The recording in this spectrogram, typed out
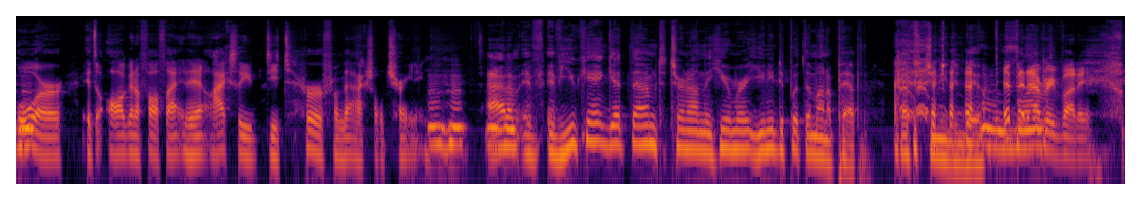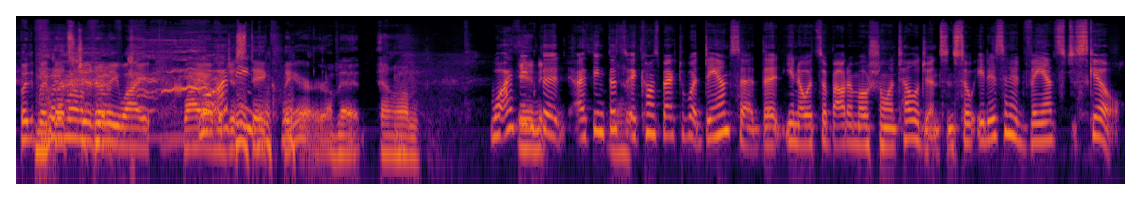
or it's all going to fall flat and it'll actually deter from the actual training Mm-hmm. Adam, if if you can't get them to turn on the humor, you need to put them on a PIP. That's what you need to do. pipping everybody but but Put 'em on that's generally why why Well, i would I just think- stay clear of it um Well, I think And- that I think that's it comes back to what Dan said that you know it's about emotional intelligence, and so it is an advanced skill.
